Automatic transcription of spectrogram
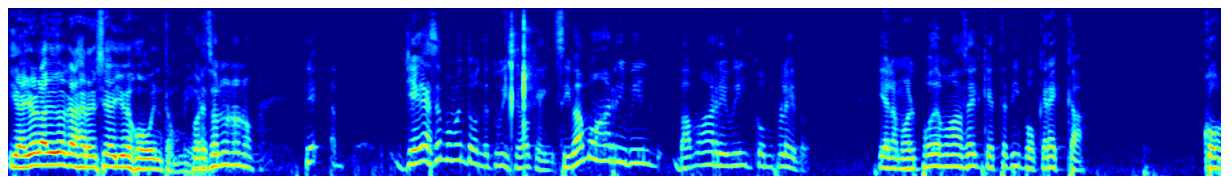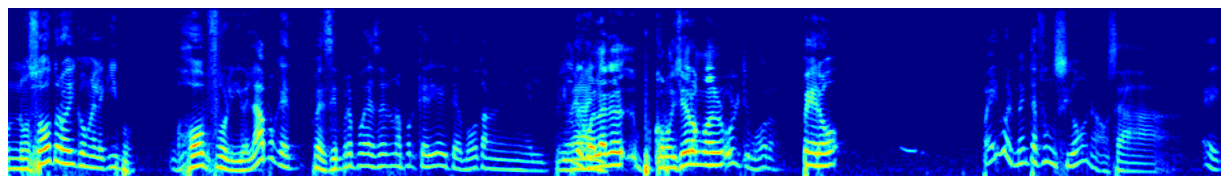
Y a ellos le ayuda que la gerencia de ellos es joven también. Por eso no, no, no. Te- llega ese momento donde tú dices, ok, si vamos a rebuild, vamos a rebuild completo. Y a lo mejor podemos hacer que este tipo crezca con nosotros y con el equipo. Hopefully, ¿verdad? Porque pues siempre puede ser una porquería y te votan en el primer año. Recuerda que, como hicieron con el último ahora. Pero pues igualmente funciona. O sea, eh,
